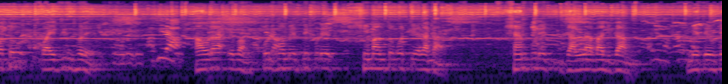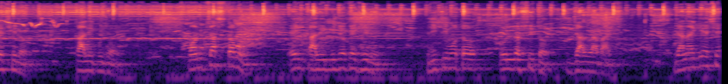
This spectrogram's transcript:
গত কয়েকদিন ধরে হাওড়া এবং পূর্ব মেদিনীপুরের সীমান্তবর্তী এলাকা শ্যামপুরের জাল্লাবাজ গ্রাম মেতে উঠেছিল কালী পুজোয়। পঞ্চাশতম এই কালী পুজোকে ঘিরে রীতিমতো উল্লসিত জাল্লাবাজ। জানা গিয়েছে,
